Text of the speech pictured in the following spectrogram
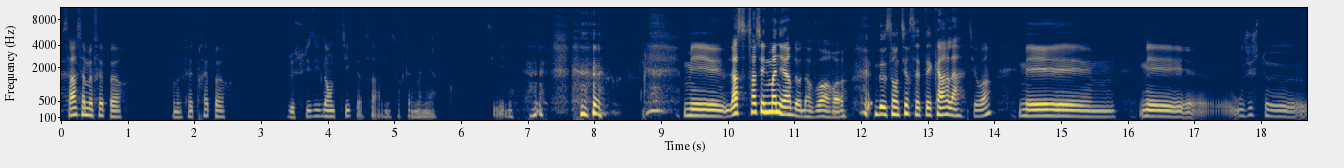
Ça, ça me fait peur. Ça me fait très peur. Je suis identique à ça, d'une certaine manière. quoi. Si... Mais là, ça, c'est une manière de, d'avoir, euh, de sentir cet écart-là, tu vois. Mais, mais, ou juste, euh,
